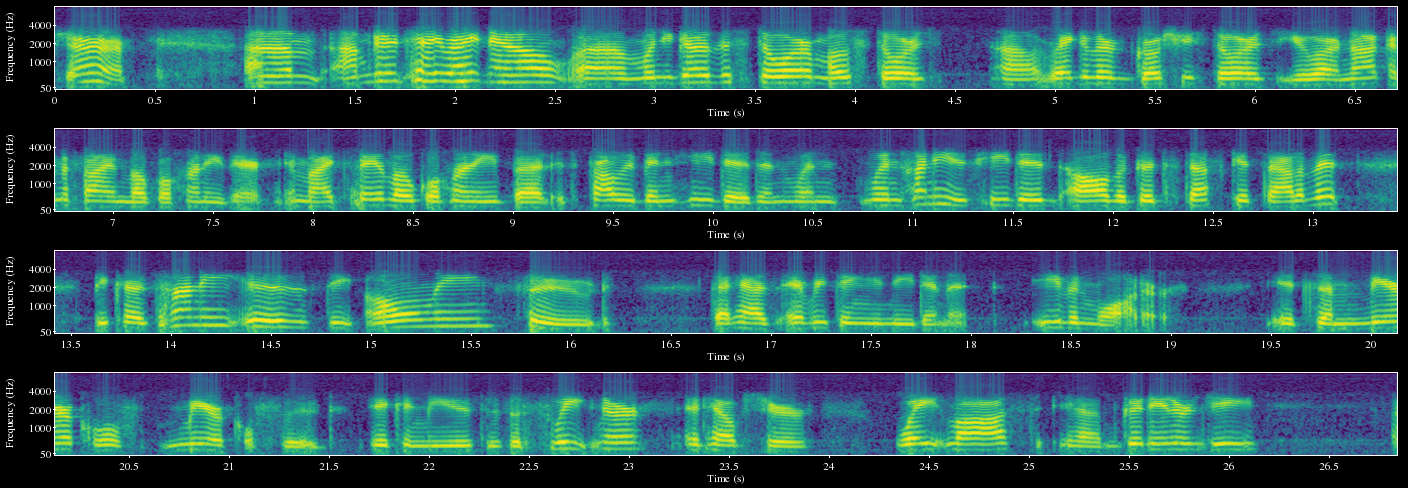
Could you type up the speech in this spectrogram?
Sure. Um, I'm going to tell you right now, um, when you go to the store, most stores, uh, regular grocery stores, you are not going to find local honey there. It might say local honey, but it's probably been heated. And when when honey is heated, all the good stuff gets out of it, because honey is the only food that has everything you need in it, even water. It's a miracle miracle food. It can be used as a sweetener. It helps your weight loss, um, good energy.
